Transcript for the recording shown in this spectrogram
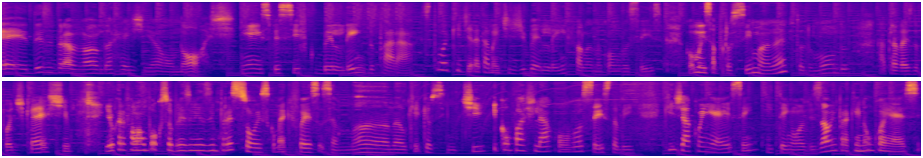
é, desbravando a região norte, em específico Belém do Pará. Estou aqui diretamente de Belém falando com vocês, como isso aproxima, né, todo mundo, através do podcast. E eu quero falar um pouco sobre as minhas impressões, como é que foi essa semana, o que, que eu senti e compartilhar com vocês também, que já conhecem e têm uma visão, e para quem não conhece,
